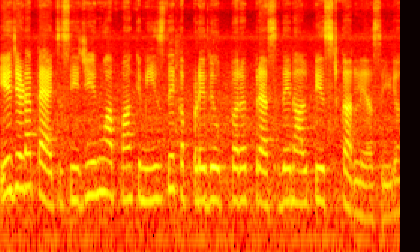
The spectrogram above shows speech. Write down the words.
ਇਹ ਜਿਹੜਾ ਪੈਚ ਸੀ ਜੀ, ਇਹਨੂੰ ਆਪਾਂ ਕਮੀਜ਼ ਦੇ ਕੱਪੜੇ ਦੇ ਉੱਪਰ ਪ੍ਰੈਸ ਦੇ ਨਾਲ ਪੇਸਟ ਕਰ ਲਿਆ ਸੀਗਾ।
